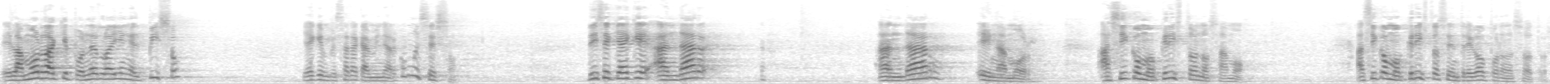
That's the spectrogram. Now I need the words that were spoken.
El amor hay que ponerlo ahí en el piso y hay que empezar a caminar. ¿Cómo es eso? Dice que hay que andar, andar en amor, así como Cristo nos amó, así como Cristo se entregó por nosotros.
